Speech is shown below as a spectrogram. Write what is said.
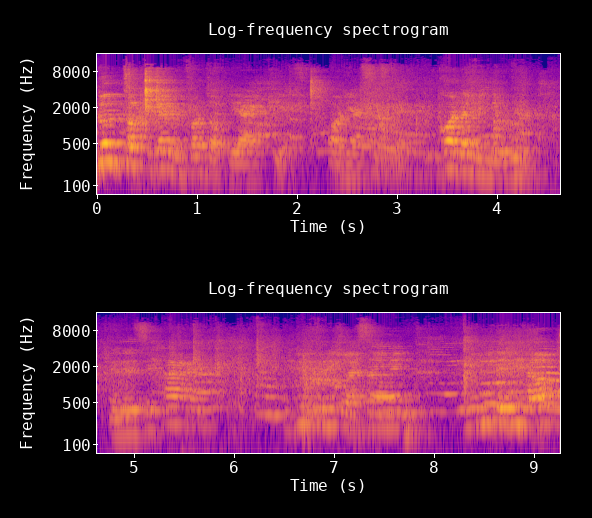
don't talk to them in front of their kids or their sister. Call them in the room and then say, Hi, did you finish your assignment? Do you need any help?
